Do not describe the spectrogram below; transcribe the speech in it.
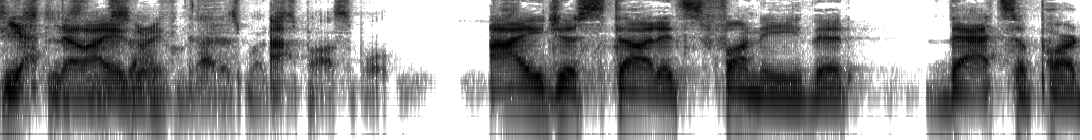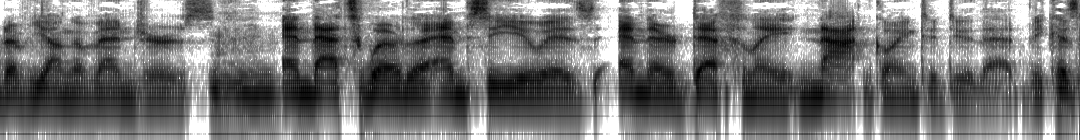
Yeah, distance no, I agree. from that as much as possible. I just thought it's funny that that's a part of Young Avengers, mm-hmm. and that's where the MCU is, and they're definitely not going to do that because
